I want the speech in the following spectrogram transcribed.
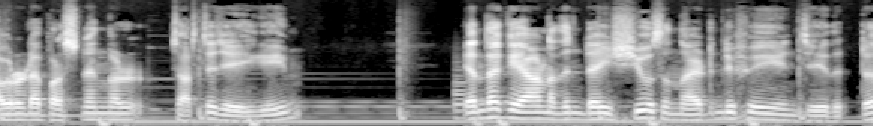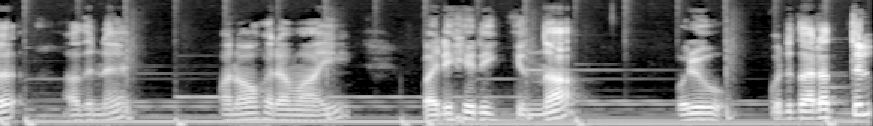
അവരുടെ പ്രശ്നങ്ങൾ ചർച്ച ചെയ്യുകയും എന്തൊക്കെയാണ് അതിന്റെ ഇഷ്യൂസ് എന്ന് ഐഡന്റിഫൈ ചെയ്യുകയും ചെയ്തിട്ട് അതിനെ മനോഹരമായി പരിഹരിക്കുന്ന ഒരു ഒരു തരത്തിൽ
